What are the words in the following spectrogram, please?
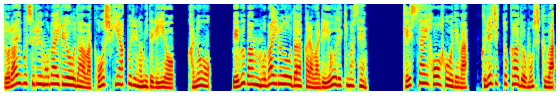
ドライブスルーモバイルオーダーは公式アプリのみで利用、可能。ウェブ版モバイルオーダーからは利用できません。決済方法では、クレジットカードもしくは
